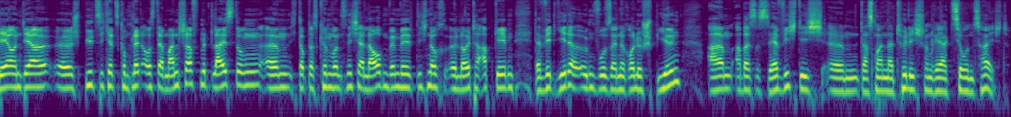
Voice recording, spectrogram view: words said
der und der äh, spielt sich jetzt komplett aus der Mannschaft mit Leistungen. Ähm, ich glaube, das können wir uns nicht erlauben, wenn wir jetzt nicht noch äh, Leute abgeben. Da wird jeder irgendwo seine Rolle spielen. Ähm, aber es ist sehr wichtig, ähm, dass man natürlich schon Reaktionen zeigt.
